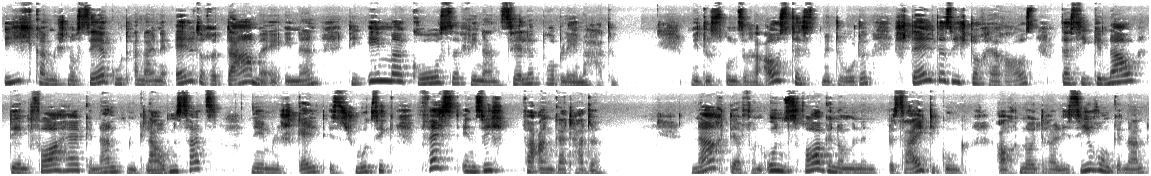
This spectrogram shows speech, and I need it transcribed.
Ich kann mich noch sehr gut an eine ältere Dame erinnern, die immer große finanzielle Probleme hatte. Mittels unserer Austestmethode stellte sich doch heraus, dass sie genau den vorher genannten Glaubenssatz, nämlich Geld ist schmutzig, fest in sich verankert hatte. Nach der von uns vorgenommenen Beseitigung, auch Neutralisierung genannt,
